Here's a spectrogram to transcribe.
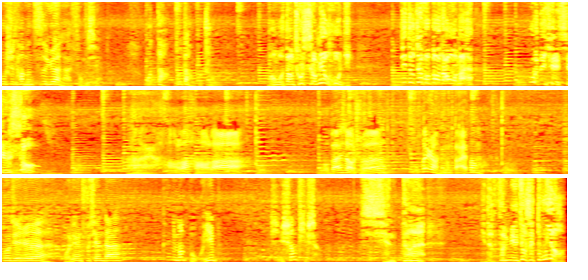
都是他们自愿来奉献的，我挡都挡不住呢。枉我当初舍命护你，你就这么报答我们？我的夜行兽。好了好了，我白小纯不会让你们白帮忙的。过几日我练出仙丹，给你们补一补，提升提升。仙丹，你的分明就是毒药！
